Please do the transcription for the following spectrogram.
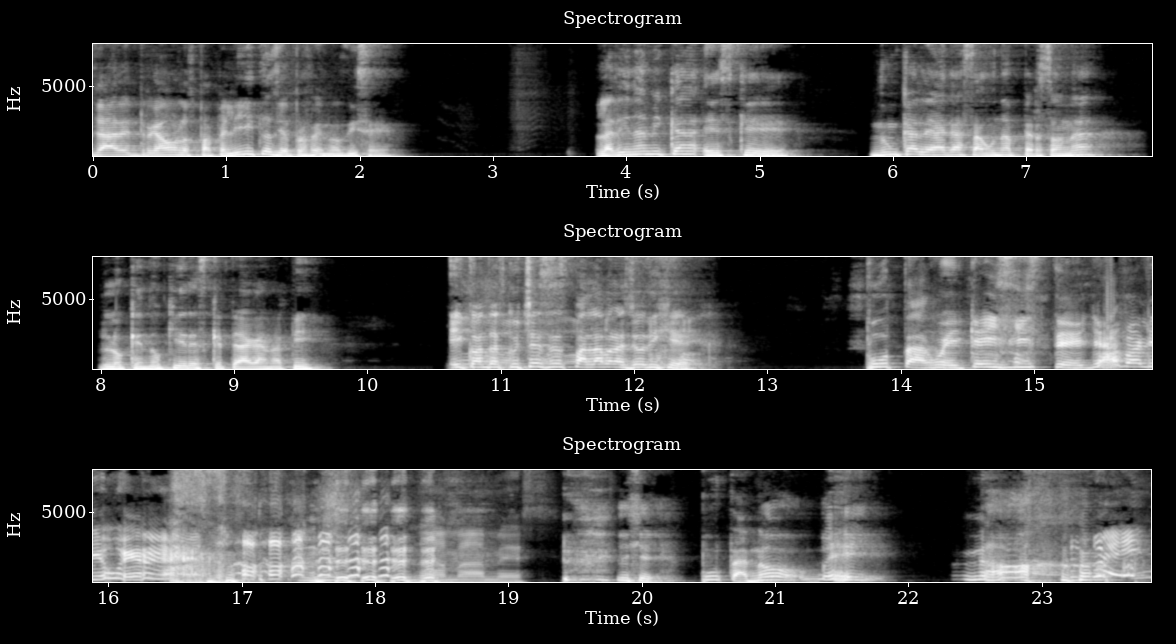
ya le entregamos los papelitos y el profe nos dice, la dinámica es que nunca le hagas a una persona lo que no quieres que te hagan a ti. Y cuando escuché esas palabras yo dije, puta, güey, ¿qué hiciste? Ya valió verga. No mames. dije, puta, no, güey, no. Güey,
